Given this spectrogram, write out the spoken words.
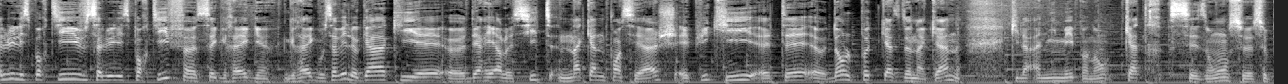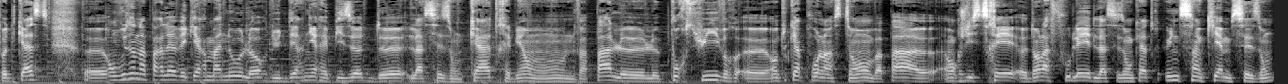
Salut les sportives, salut les sportifs, c'est Greg. Greg, vous savez le gars qui est euh, derrière le site nakan.ch et puis qui était euh, dans le podcast de Nakan, qu'il a animé pendant 4 saisons, ce, podcast. Euh, on vous en a parlé avec Hermano lors du dernier épisode de la saison 4. Eh bien, on ne va pas le, poursuivre, en tout cas pour l'instant. On va pas enregistrer dans la foulée de la saison 4 une cinquième saison.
